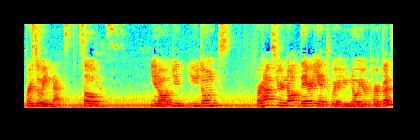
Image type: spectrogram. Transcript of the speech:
pursuing that. So yes. You know you you don't perhaps you're not there yet where you know your purpose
